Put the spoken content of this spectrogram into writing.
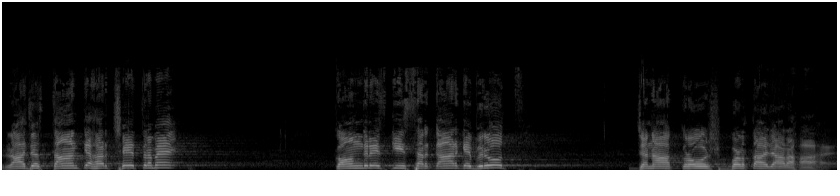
राजस्थान के हर क्षेत्र में कांग्रेस की सरकार के विरुद्ध जनाक्रोश बढ़ता जा रहा है।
